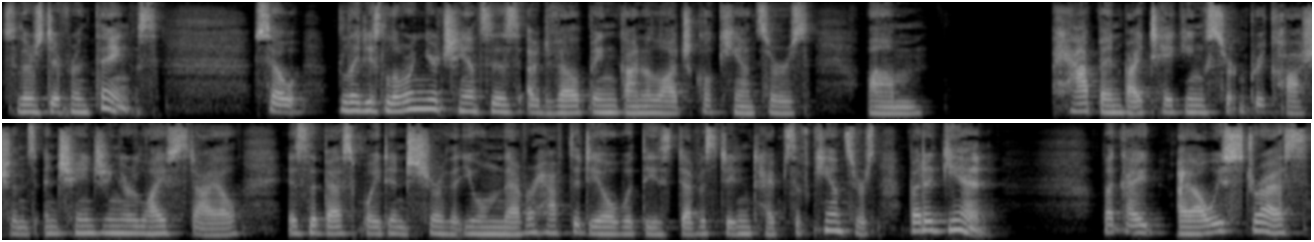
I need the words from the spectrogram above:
So there's different things. So, ladies, lowering your chances of developing gynecological cancers um, happen by taking certain precautions and changing your lifestyle is the best way to ensure that you will never have to deal with these devastating types of cancers. But again, like I, I always stress,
